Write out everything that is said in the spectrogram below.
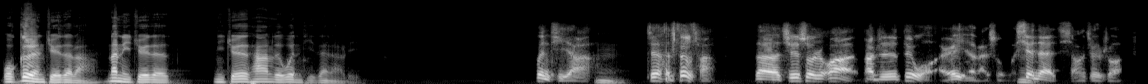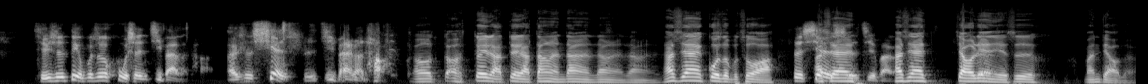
我个人觉得啦，那你觉得？你觉得他的问题在哪里？问题啊，嗯，这很正常。那其实说实话，大致对我而言来说，我现在想就是说，其实并不是护身击败了他，而是现实击败了他。哦哦，对了对了，当然当然当然当然，他现在过得不错啊，是现实击败了。他现在教练也是蛮屌的，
